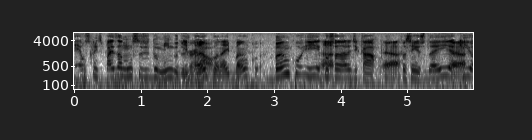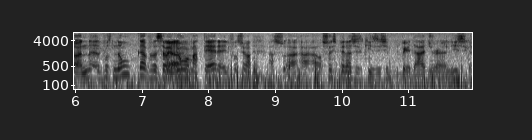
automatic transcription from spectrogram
é os principais anúncios de domingo do e jornal. banco, né? E banco. Banco e é. concessionária de carro. É. Falou assim, isso daí é. aqui, ó, você nunca você vai é. ver uma matéria, ele falou assim, ó, a sua, a, a sua esperança de que existe liberdade jornalística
